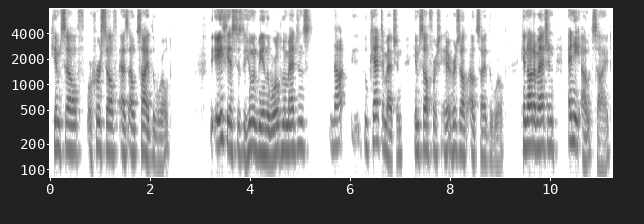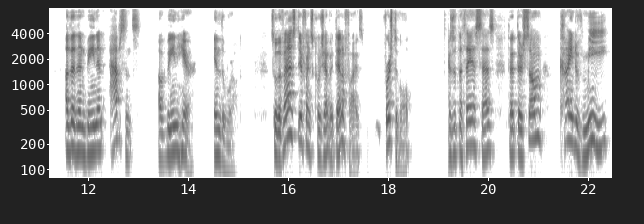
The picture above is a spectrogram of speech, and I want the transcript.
himself or herself as outside the world. The atheist is the human being in the world who imagines not, who can't imagine himself or herself outside the world. cannot imagine any outside other than being an absence of being here in the world. So the vast difference Kojève identifies, first of all, is that the theist says that there's some kind of me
